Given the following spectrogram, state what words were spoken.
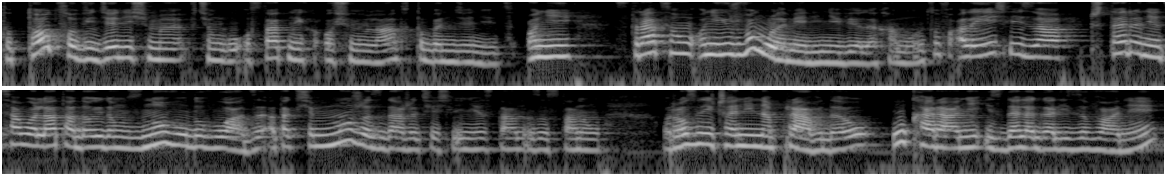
to to, co widzieliśmy w ciągu ostatnich ośmiu lat, to będzie nic. Oni stracą, oni już w ogóle mieli niewiele hamulców, ale jeśli za cztery niecałe lata dojdą znowu do władzy, a tak się może zdarzyć, jeśli nie stan- zostaną rozliczeni naprawdę, ukarani i zdelegalizowani,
